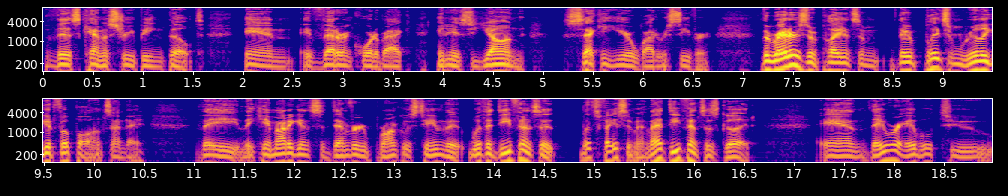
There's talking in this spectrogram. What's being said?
this chemistry being built in a veteran quarterback and his young second year wide receiver. The Raiders are playing some. They played some really good football on Sunday they they came out against the Denver Broncos team that with a defense that let's face it, man, that defense is good, and they were able to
